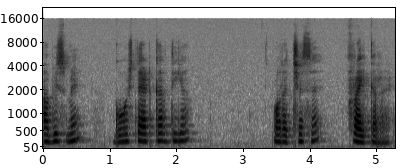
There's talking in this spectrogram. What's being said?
अब इसमें गोश्त ऐड कर दिया और अच्छे से फ्राई कर रहे हैं।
